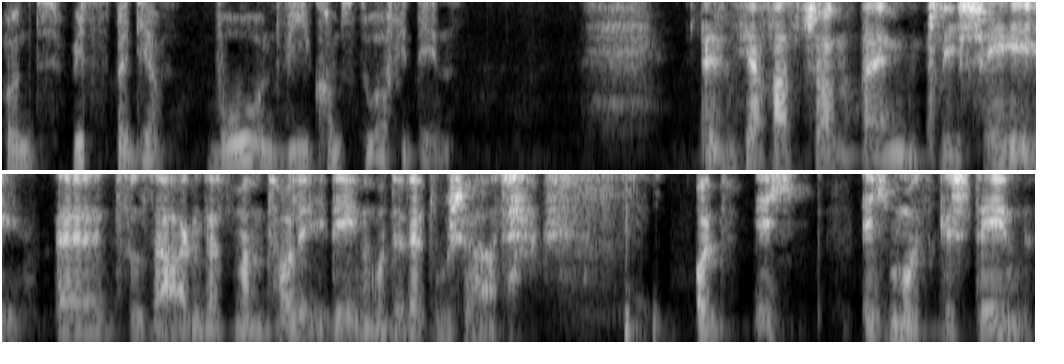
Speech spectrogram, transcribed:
Und wie ist es bei dir? Wo und wie kommst du auf Ideen? Das ist ja fast schon ein Klischee äh, zu sagen, dass man tolle Ideen unter der Dusche hat. Und ich, ich muss gestehen,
